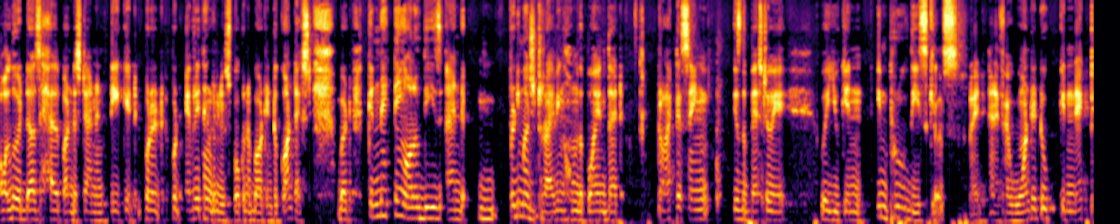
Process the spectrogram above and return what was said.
although it does help understand and take it put it put everything that we've spoken about into context but connecting all of these and pretty much driving home the point that practicing is the best way where you can improve these skills right? And if i wanted to connect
